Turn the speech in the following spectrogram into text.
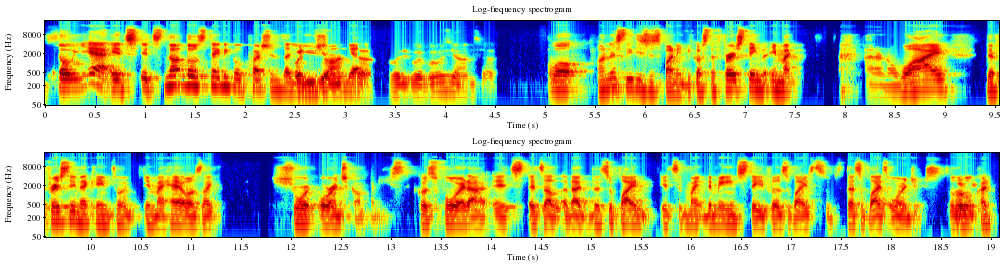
so yeah, it's it's not those technical questions that what you usually answer? get. What, what, what was your answer? Well, honestly, this is funny because the first thing that in my I don't know why the first thing that came to in my head was like short orange companies because Florida it's it's a that the supply it's my, the main state for the supplies that supplies oranges the little Okay. country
